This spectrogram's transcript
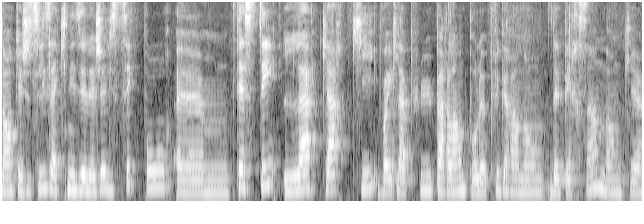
Donc, j'utilise la kinésiologie holistique pour euh, tester la carte qui va être la plus parlante pour le plus grand nombre de personnes. Donc, euh,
